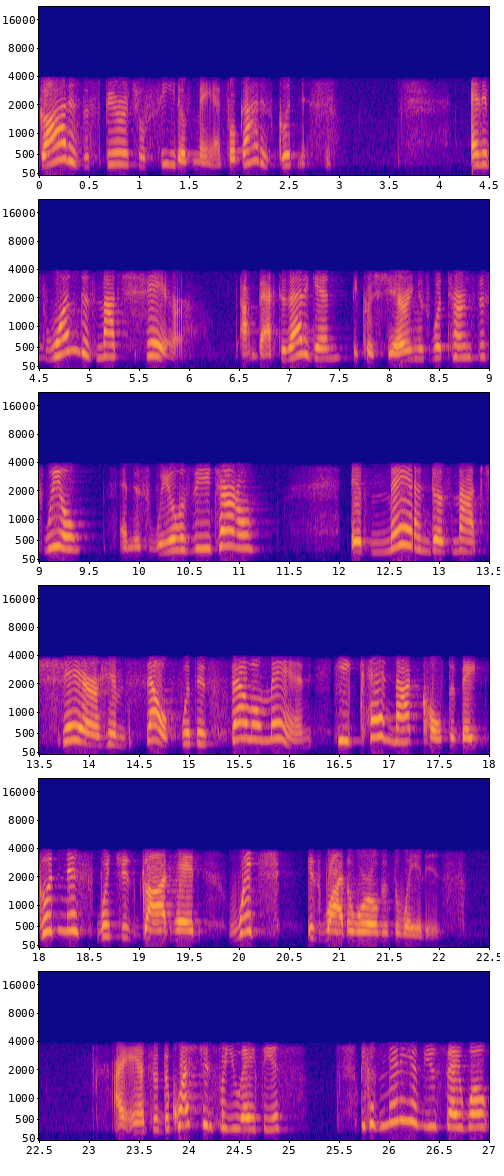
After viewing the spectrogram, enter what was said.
God is the spiritual seed of man, for God is goodness. And if one does not share, I'm back to that again, because sharing is what turns this wheel, and this wheel is the eternal. If man does not share himself with his fellow man, he cannot cultivate goodness, which is Godhead, which is why the world is the way it is. I answered the question for you, atheists, because many of you say, well,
